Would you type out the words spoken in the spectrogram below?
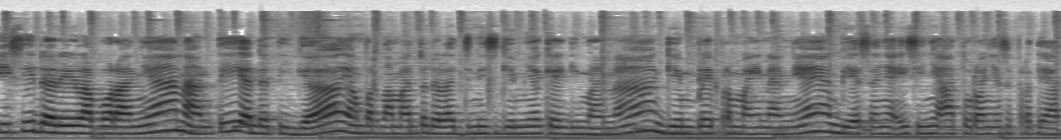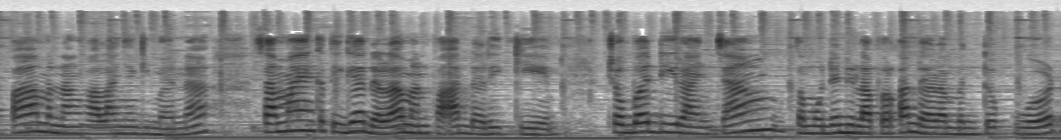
Isi dari laporannya nanti ada tiga. Yang pertama itu adalah jenis gamenya kayak gimana, gameplay permainannya yang biasanya isinya aturannya seperti apa, menang kalahnya gimana, sama yang ketiga adalah manfaat dari game. Coba dirancang, kemudian dilaporkan dalam bentuk Word,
